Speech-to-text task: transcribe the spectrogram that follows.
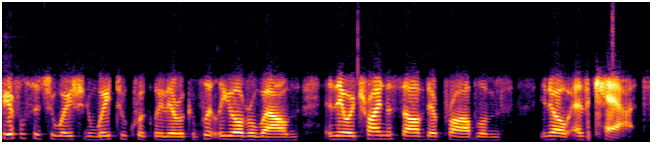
fearful situation way too quickly. They were completely overwhelmed, and they were trying to solve their problems, you know, as cats.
